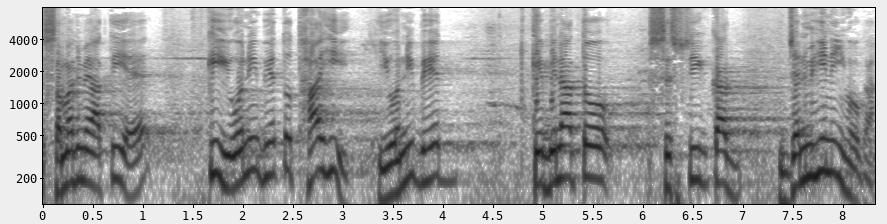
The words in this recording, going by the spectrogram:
समझ में आती है कि योनि भेद तो था ही। योनि भेद के बिना तो सृष्टि का जन्म ही नहीं होगा।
